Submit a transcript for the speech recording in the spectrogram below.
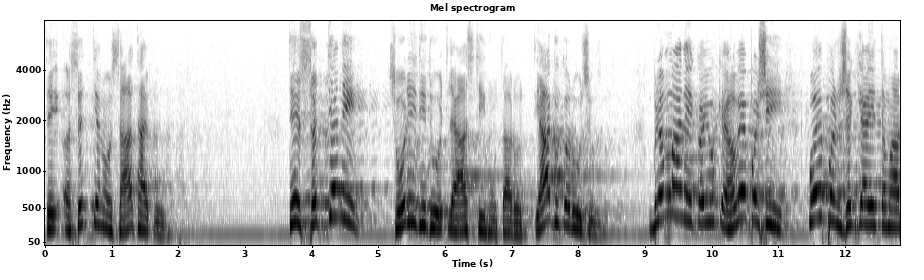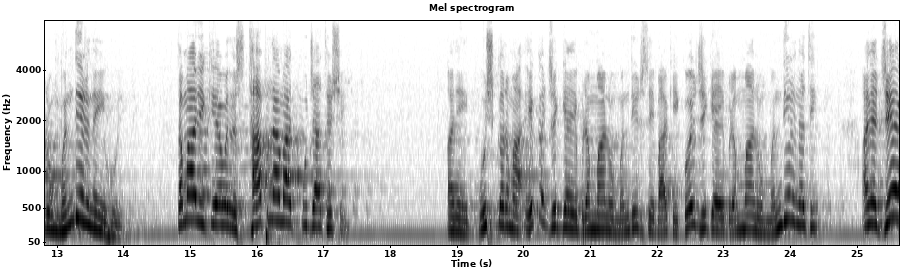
તે અસત્યનો સાથ આપ્યો. તે સત્યને છોડી દીધું એટલે આજથી હું તારો ત્યાગ કરું છું. બ્રહ્માને કહ્યું કે હવે પછી કોઈ પણ જગ્યાએ તમારું મંદિર નહીં હોય. તમારી કેવલ સ્થાપનામાં જ પૂજા થશે. અને પુષ્કરમાં એક જ જગ્યાએ બ્રહ્માનું મંદિર છે, બાકી કોઈ જગ્યાએ બ્રહ્માનું મંદિર નથી. અને જે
